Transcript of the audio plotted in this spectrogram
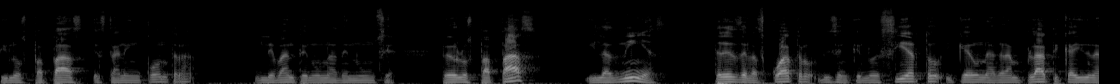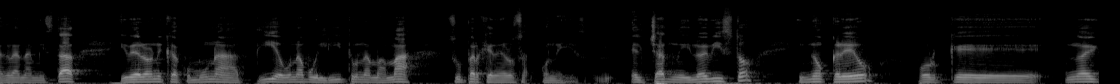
si los papás están en contra, levanten una denuncia. Pero los papás y las niñas, tres de las cuatro, dicen que no es cierto y que era una gran plática y una gran amistad. Y Verónica como una tía, una abuelita, una mamá, súper generosa con ellas. El chat ni lo he visto y no creo porque no hay,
